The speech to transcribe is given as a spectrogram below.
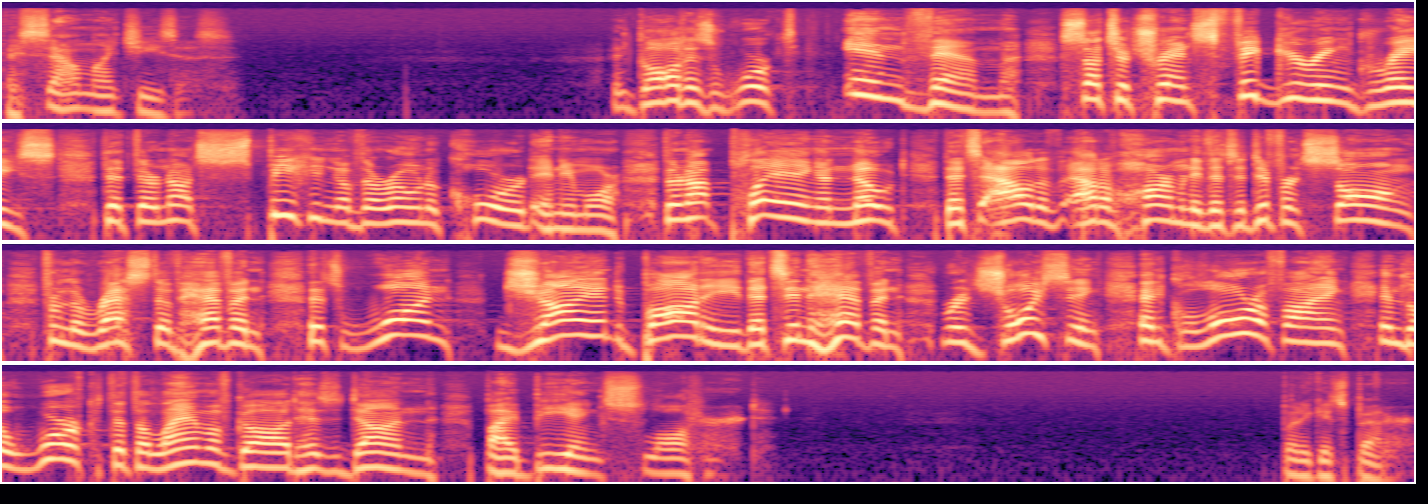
They sound like Jesus. And God has worked in them such a transfiguring grace that they're not speaking of their own accord anymore. They're not playing a note that's out of, out of harmony, that's a different song from the rest of heaven. That's one giant body that's in heaven, rejoicing and glorifying in the work that the Lamb of God has done by being slaughtered. But it gets better.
